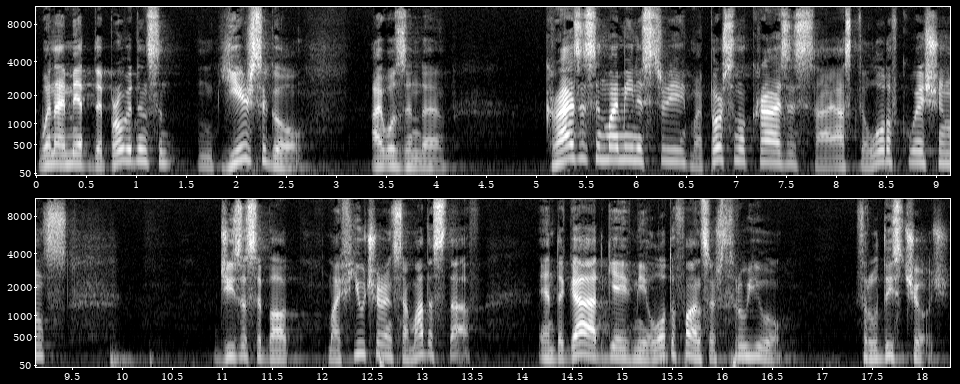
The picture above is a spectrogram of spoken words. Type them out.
when I met the Providence years ago, I was in the crisis in my ministry, my personal crisis. I asked a lot of questions, Jesus about my future and some other stuff. And the God gave me a lot of answers through you, through this church,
